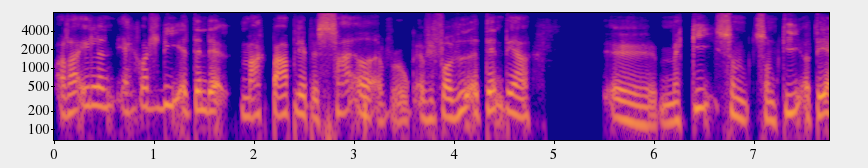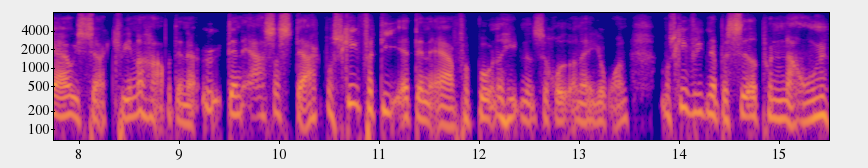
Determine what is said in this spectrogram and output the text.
og der er et eller andet, jeg kan godt lide, at den der magt bare bliver besejret af Rogue. At vi får at vide, at den der øh, magi, som, som de, og det er jo især kvinder har på den her ø, den er så stærk. Måske fordi, at den er forbundet helt ned til rødderne af jorden. Måske fordi den er baseret på navne,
